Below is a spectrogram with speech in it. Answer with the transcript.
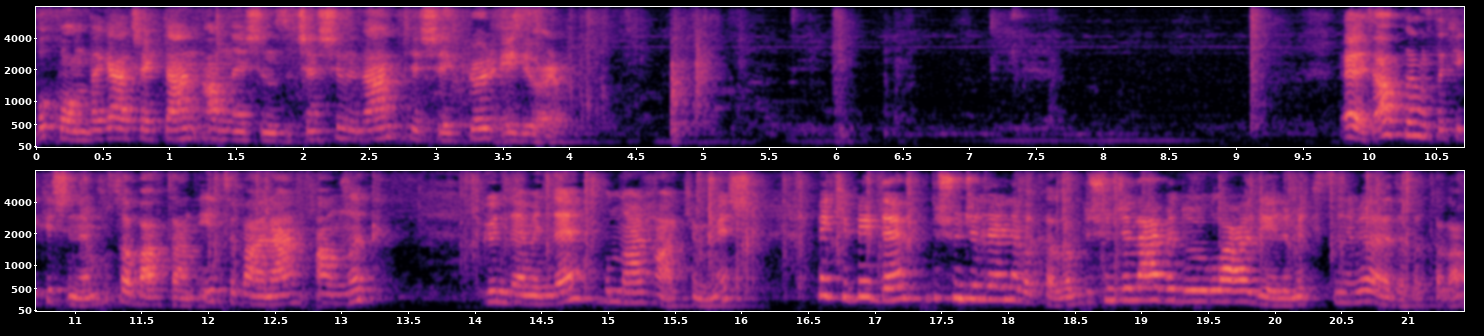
Bu konuda gerçekten anlayışınız için şimdiden teşekkür ediyorum. Evet aklınızdaki kişinin bu sabahtan itibaren anlık gündeminde bunlar hakimmiş. Peki bir de düşüncelerine bakalım. Düşünceler ve duygular diyelim. İkisini bir arada bakalım.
